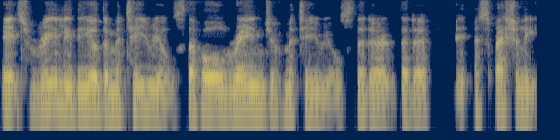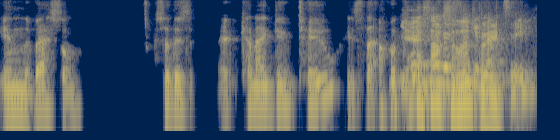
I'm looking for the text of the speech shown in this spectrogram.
it's really the other materials, the whole range of materials that are that are especially in the vessel. So there's, uh, can I do two? Is that okay? Yes, absolutely.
